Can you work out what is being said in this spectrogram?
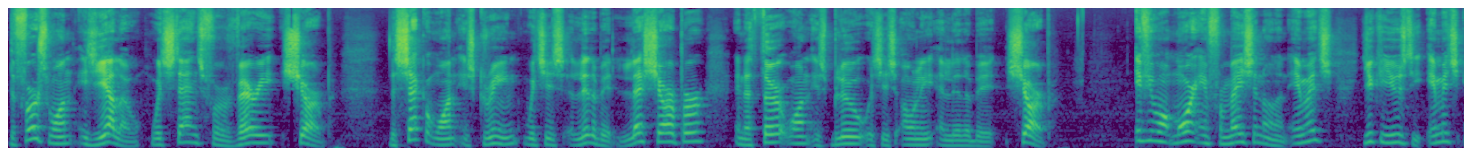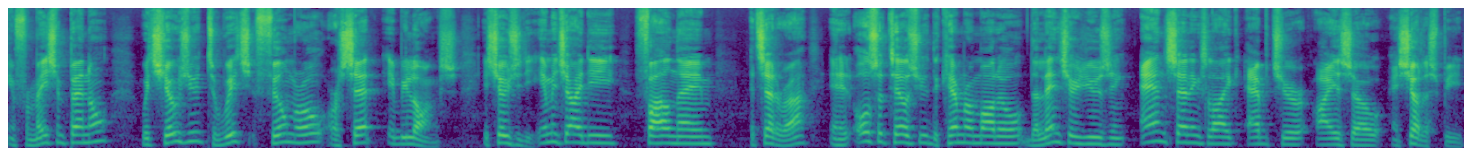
The first one is yellow, which stands for very sharp. The second one is green, which is a little bit less sharper. And the third one is blue, which is only a little bit sharp. If you want more information on an image, you can use the image information panel, which shows you to which film roll or set it belongs. It shows you the image ID, file name, etc. And it also tells you the camera model, the lens you're using, and settings like aperture, ISO, and shutter speed.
